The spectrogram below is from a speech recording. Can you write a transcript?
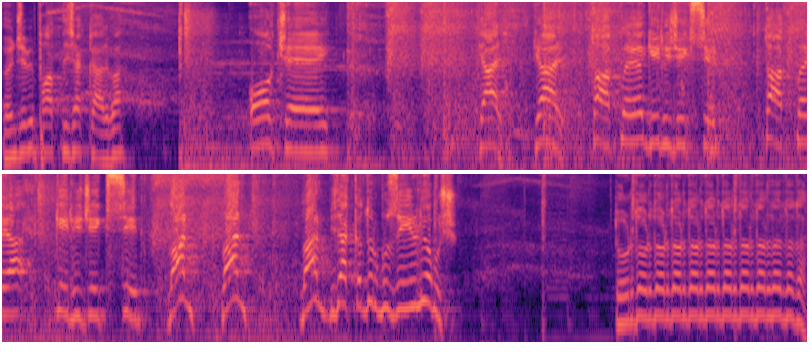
Önce bir patlayacak galiba. Okey. Gel gel taklaya geleceksin. Taklaya geleceksin. Lan lan lan bir dakika dur bu zehirliyormuş. Dur dur dur dur dur dur dur dur dur dur dur.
